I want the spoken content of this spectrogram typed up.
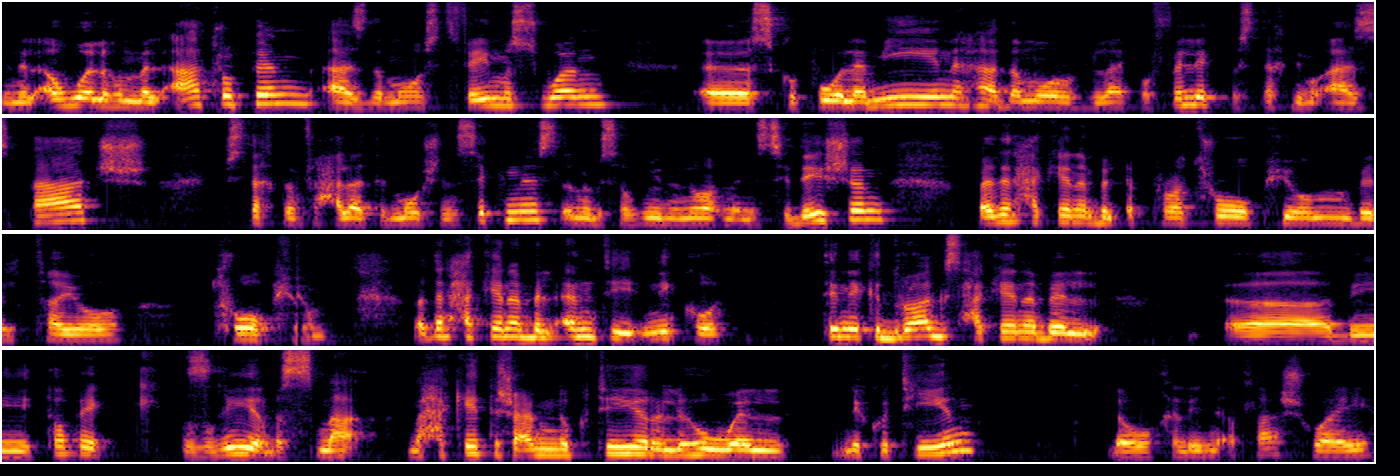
من الأول هم الأتروبين is the most famous one scopolamine هذا more lipophilic بستخدمه as patch بيستخدم في حالات ال motion sickness لأنه بيسوي له نوع من ال sedation بعدين حكينا بال ipratropium بال tiotropium. بعدين حكينا بال antinicotinic drugs حكينا بال آه، ب topic صغير بس ما ما حكيتش عنه كثير اللي هو النيكوتين. لو خليني أطلع شوي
